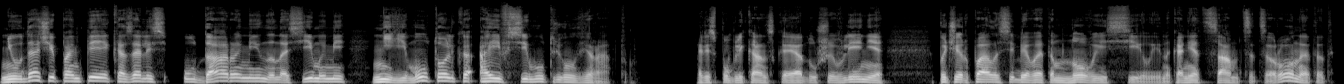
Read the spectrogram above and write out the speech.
неудачи Помпея казались ударами, наносимыми не ему только, а и всему триумвирату. Республиканское одушевление — почерпала себе в этом новые силы, и, наконец, сам Цицерон, этот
